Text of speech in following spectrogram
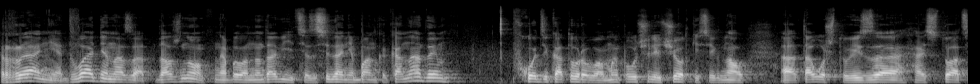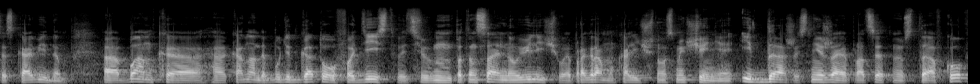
ранее, два дня назад, должно было надавить заседание Банка Канады в ходе которого мы получили четкий сигнал а, того, что из-за а, ситуации с ковидом а, Банк Канады будет готов действовать, потенциально увеличивая программу количественного смягчения и даже снижая процентную ставку.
